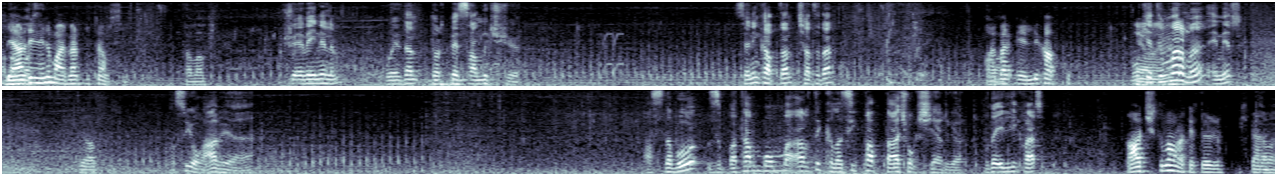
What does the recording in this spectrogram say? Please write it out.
Bir yerde Adam bas- inelim Albert tutar mısın? Tamam. Şu eve inelim. Bu evden 4-5 sandık çıkıyor. Senin kaptan çatıdan. Albert 50 kattı. Roketin Yani. var mı Emir? Yok. Nasıl yok abi ya? Aslında bu zıplatan bomba artı klasik pop daha çok işe yarıyor. Bu da 50'lik var. Aa çıktı lan roket veririm. İki tane. Tamam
